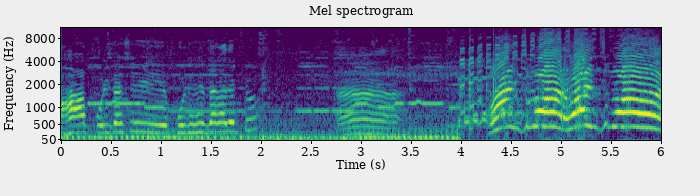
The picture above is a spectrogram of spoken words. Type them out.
আহা ফুলটা সে ফুলটা সে দেখা একটু হ্যাঁ। ওয়ান্স মোর ওয়ান্স মোর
